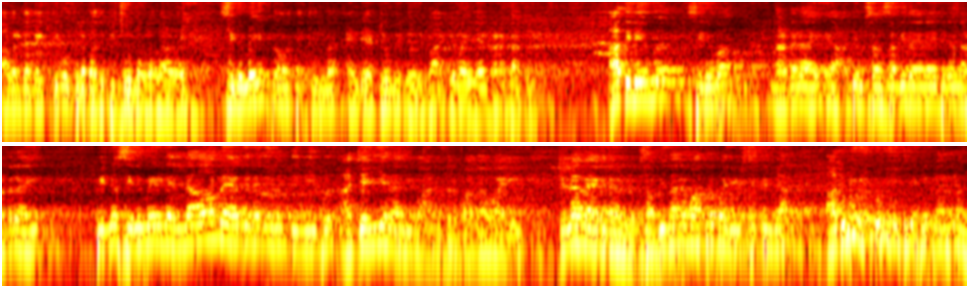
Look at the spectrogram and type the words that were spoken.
അവരുടെ വ്യക്തിമുദ്ര പതിപ്പിച്ചു എന്നുള്ളതാണ് സിനിമയിൽ പ്രവർത്തിക്കുന്ന എന്റെ ഏറ്റവും വലിയൊരു ഭാഗ്യമായി ഞാൻ കണക്കാക്കുന്നത്. ആ ദിലീപ് സിനിമ നടനായി ആദ്യം സഹസംവിധായകനായി പിന്നെ നടനായി പിന്നെ സിനിമയുടെ എല്ലാ മേഖലകളിലും ദിലീപ് അജയ്യനായി മാറി നിർമ്മാതാവായി. എല്ലാ മേഖലകളിലും. സംവിധാനം മാത്രം പരീക്ഷിച്ചിട്ടില്ല. ചെയ്തു കാരണം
